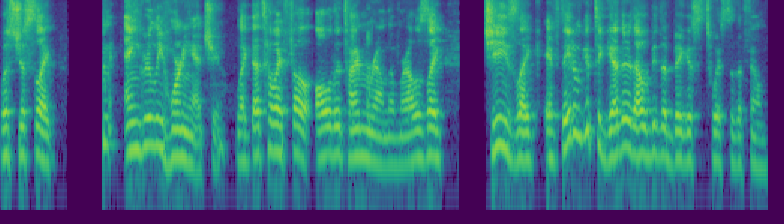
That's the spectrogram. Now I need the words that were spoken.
was just like. I'm angrily horny at you. Like that's how I felt all the time around them. Where I was like, "Geez, like if they don't get together, that would be the biggest twist of the film."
